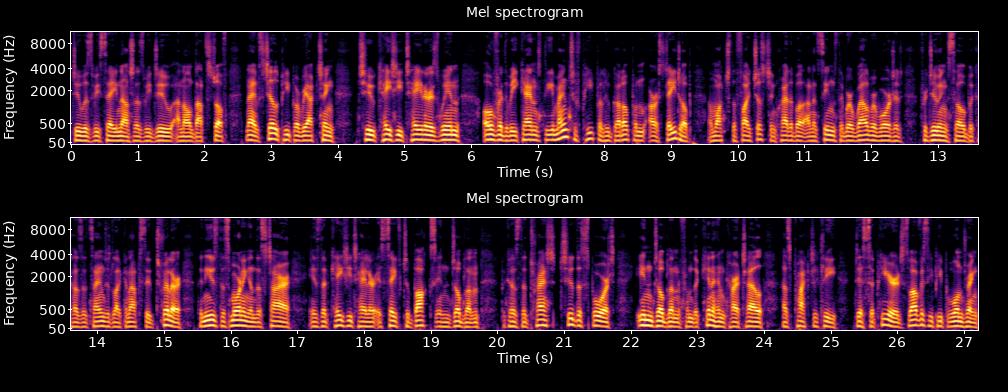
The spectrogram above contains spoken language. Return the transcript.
do as we say, not as we do, and all that stuff. Now, still people reacting to Katie Taylor's win over the weekend. The amount of people who got up and or stayed up and watched the fight just incredible, and it seems they were well rewarded for doing so because it sounded like an absolute thriller. The news this morning in the Star is that Katie Taylor is safe to box in Dublin because the threat to the sport in Dublin from the Kinahan cartel has practically disappeared. So obviously, people wondering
